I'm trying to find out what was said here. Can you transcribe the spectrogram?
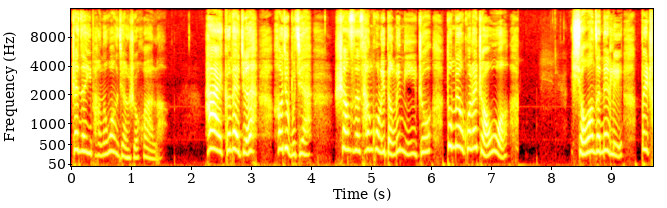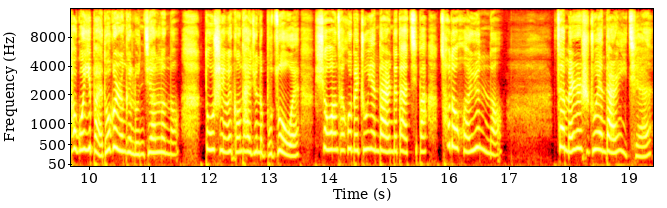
站在一旁的旺将说话了：“嗨，耿太君，好久不见！上次在仓库里等了你一周，都没有过来找我。小旺在那里被超过一百多个人给轮奸了呢，都是因为耿太君的不作为，小旺才会被朱燕大人的大鸡巴操到怀孕呢。”在没认识朱燕大人以前，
